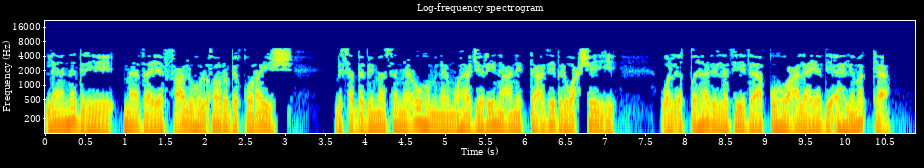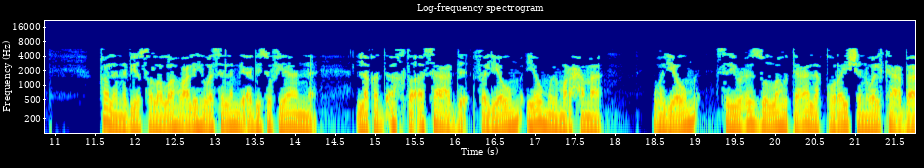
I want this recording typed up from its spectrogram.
لا ندري ماذا يفعله الأنصار بقريش بسبب ما سمعوه من المهاجرين عن التعذيب الوحشي والاضطهاد الذي ذاقوه على يد أهل مكة. قال النبي صلى الله عليه وسلم لأبي سفيان لقد أخطأ سعد فاليوم يوم المرحمة واليوم سيعز الله تعالى قريشا والكعبة.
